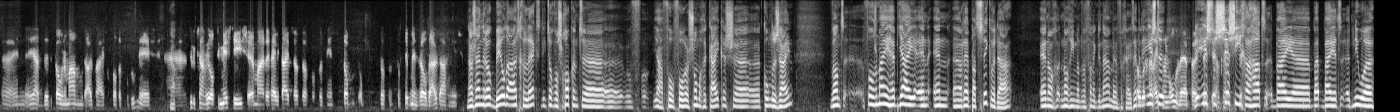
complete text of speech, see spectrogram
Eh, en ja, de, de komende maanden moeten uitwijzen of dat het voldoende is. Natuurlijk zijn we heel optimistisch, maar de realiteit is ook dat, het dat, op, dat het op dit moment wel de uitdaging is. Nou zijn er ook beelden uitgelekt die toch wel schokkend ja, voor, voor sommige kijkers konden zijn. Want volgens mij heb jij en, en Red Bad Strikweda en nog, nog iemand waarvan ik de naam ben vergeten, hebben Oh, de we eerste, eh, de eerste sessie gehad bij, eh, bij, bij het, het nieuwe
